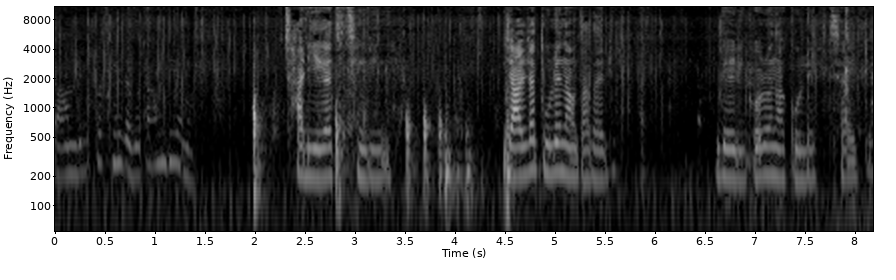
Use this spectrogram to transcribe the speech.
টান দিলে তো শুনে যাবে টান দিয়ে না। ছাড়িয়ে গেছে ছিঁড়িনি জালটা তুলে নাও তাড়াতাড়ি। দেরি করো না কুলে সাইডে।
